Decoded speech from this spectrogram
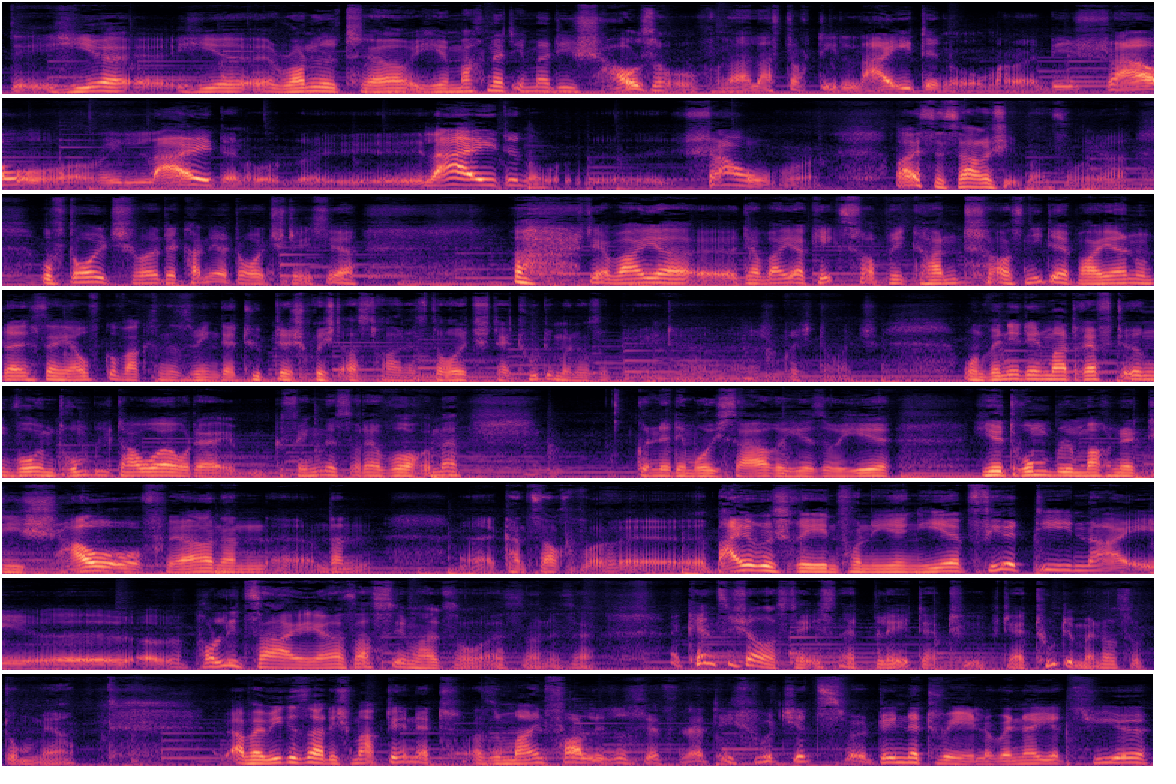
hier, hier, Ronald, ja, hier mach nicht immer die Schau so auf, na, lass doch die Leiden, oh Mann, die Schau, die Leiden, die Leiden, Schau. Weißt du, sage ich immer so, ja. Auf Deutsch, weil der kann ja Deutsch, der ist ja. Der war ja, äh, der war ja Keksfabrikant aus Niederbayern und da ist er ja aufgewachsen. Deswegen der Typ, der spricht australisches Deutsch, der tut immer nur so blöd. Der spricht Deutsch. Und wenn ihr den mal trefft irgendwo im Trumpeltower oder im Gefängnis oder wo auch immer, könnt ihr dem ruhig sagen, hier so, hier, hier Trumpel, mach nicht die Schau auf, ja, und dann, äh, und dann äh, kannst auch äh, bayerisch reden von hier, hier führt die Nei, äh, Polizei, ja, sagst ihm halt so. Also dann ist er, er kennt sich aus, der ist nicht blöd, der Typ, der tut immer noch so dumm, ja. Aber wie gesagt, ich mag den nicht. Also mein Fall ist es jetzt nicht. Ich würde jetzt den nicht wählen. Wenn er jetzt hier äh,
